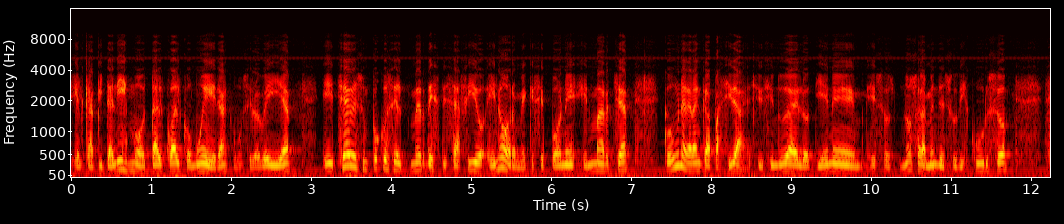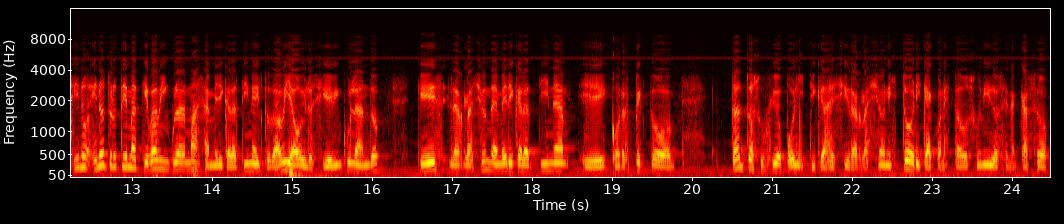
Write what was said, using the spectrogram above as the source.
el capitalismo tal cual como era, como se lo veía, eh, Chávez un poco es el primer des- desafío enorme que se pone en marcha con una gran capacidad, es decir, sin duda él lo tiene, eso no solamente en su discurso, sino en otro tema que va a vincular más a América Latina y todavía hoy lo sigue vinculando, que es la relación de América Latina eh, con respecto tanto a su geopolítica, es decir, la relación histórica con Estados Unidos, en el caso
